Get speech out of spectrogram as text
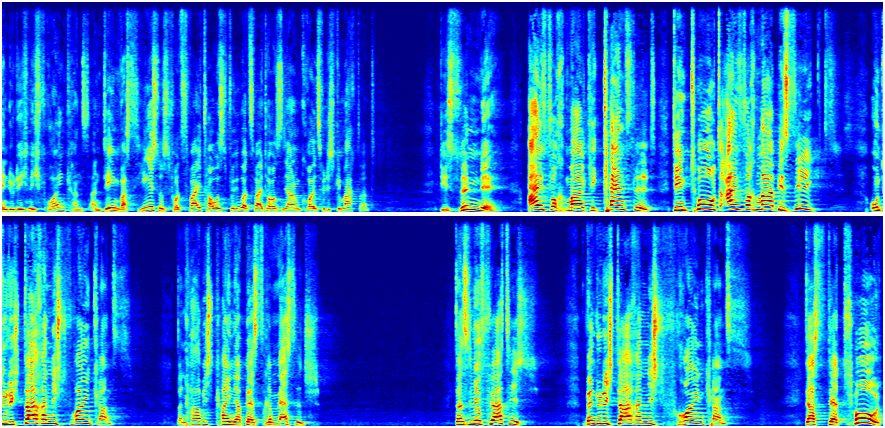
wenn du dich nicht freuen kannst an dem, was Jesus vor 2000, für über 2000 Jahren am Kreuz für dich gemacht hat. Die Sünde einfach mal gecancelt, den Tod einfach mal besiegt und du dich daran nicht freuen kannst, dann habe ich keine bessere Message. Dann sind wir fertig. Wenn du dich daran nicht freuen kannst, dass der Tod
